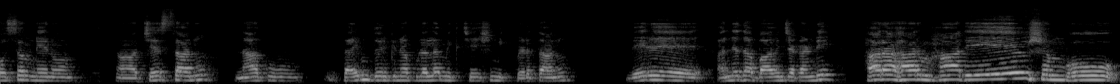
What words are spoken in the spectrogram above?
కోసం నేను చేస్తాను. నాకు టైం దొరికినప్పుడల్లా మీకు చేసి మీకు పెడతాను. వేరే అన్యదా భావించకండి. హర హర్ మహాదేవ్ శంభో.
